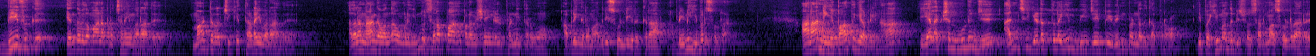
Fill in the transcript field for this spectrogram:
பீஃபுக்கு எந்த விதமான பிரச்சனையும் வராது மாட்டு இறைச்சிக்கு தடை வராது. அதெல்லாம் நாங்கள் வந்தால் உங்களுக்கு இன்னும் சிறப்பாக பல விஷயங்கள் பண்ணி தருவோம் அப்படிங்கிற மாதிரி சொல்லி இருக்கிறார் அப்படின்னு இவர் சொல்கிறார் ஆனால் நீங்கள் பார்த்தீங்க அப்படின்னா எலெக்ஷன் முடிஞ்சு அஞ்சு இடத்துலையும் பிஜேபி வின் பண்ணதுக்கப்புறம் இப்போ ஹிமந்த பிஸ்வ சர்மா சொல்கிறாரு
